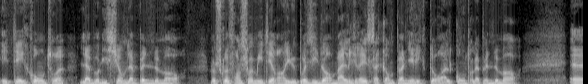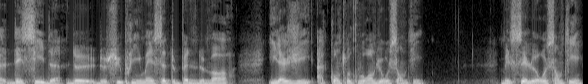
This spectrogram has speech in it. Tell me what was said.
étaient contre l'abolition de la peine de mort. Lorsque François Mitterrand, élu président, malgré sa campagne électorale contre la peine de mort, euh, décide de, de supprimer cette peine de mort, il agit à contre-courant du ressenti. Mais c'est le ressenti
